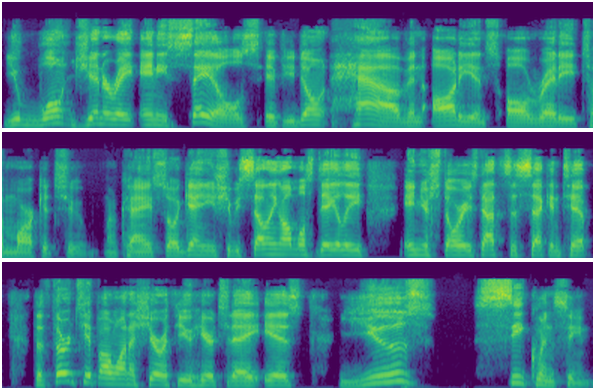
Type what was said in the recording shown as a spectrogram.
you won't generate any sales if you don't have an audience already to market to. Okay. So again, you should be selling almost daily in your stories. That's the second tip. The third tip I want to share with you here today is use sequencing.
